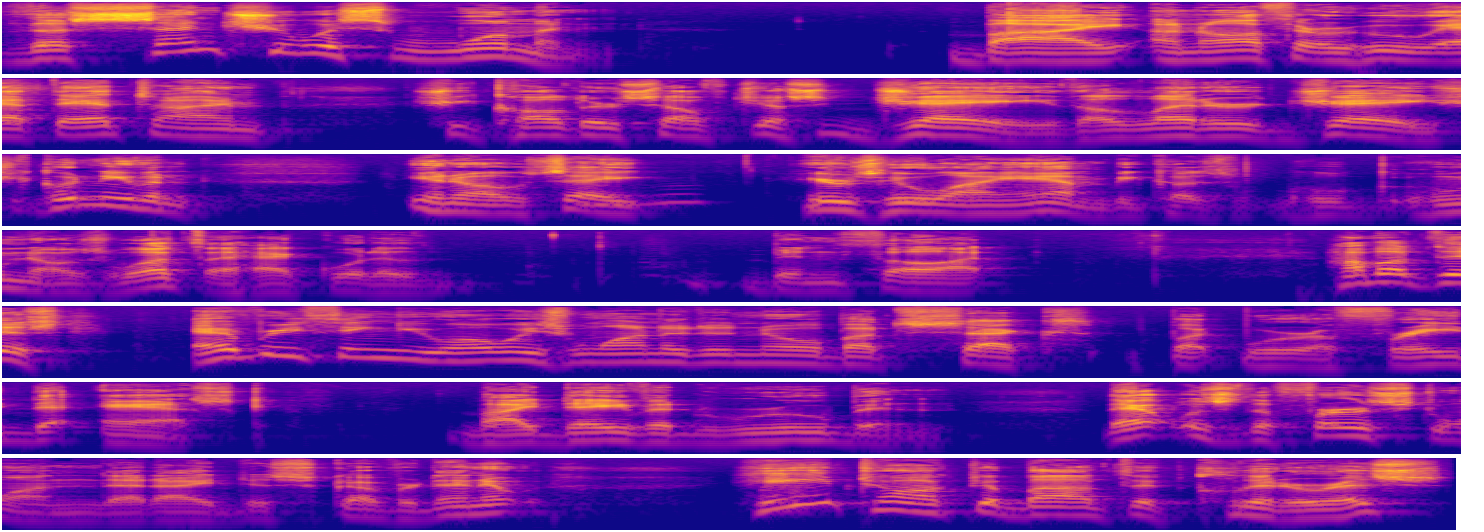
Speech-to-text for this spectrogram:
The Sensuous Woman by an author who at that time she called herself just J, the letter J. She couldn't even, you know, say, mm-hmm. here's who I am because who, who knows what the heck would have been thought. How about this? Everything you always wanted to know about sex but were afraid to ask by David Reuben. That was the first one that I discovered. And it, he talked about the clitoris.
